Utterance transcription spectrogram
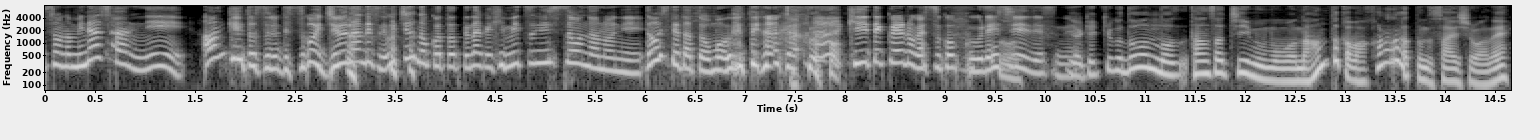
その皆さんにアンケートするってすごい柔軟ですね。宇宙のことってなんか秘密にしそうなのにどうしてだと思うってなんか聞いてくれるのがすごく嬉しいですいやね。結局ドーンの探査チームももうなんだか分からなかったんです最初はね。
